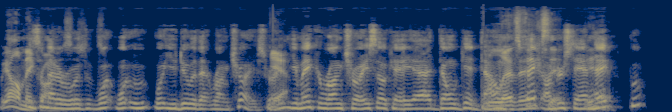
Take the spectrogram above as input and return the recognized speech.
we all make doesn't matter with what, what what you do with that wrong choice, right? Yeah. You make a wrong choice, okay, yeah, don't get down Let's with it. fix it. Understand, Yeah. hey, boop,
